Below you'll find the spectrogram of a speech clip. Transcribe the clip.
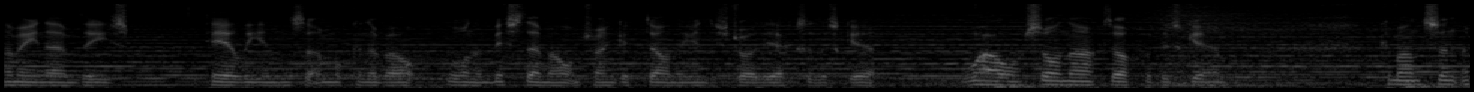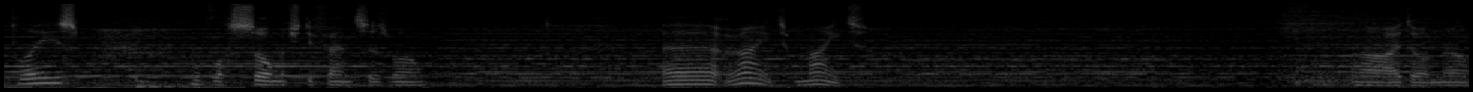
I mean um, these aliens that I'm looking about. We want to miss them out and try and get down here and destroy the Exodus gate. Wow, I'm so knocked off with this game. Command centre please. We've lost so much defence as well. Uh, right, might. Oh, I don't know.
